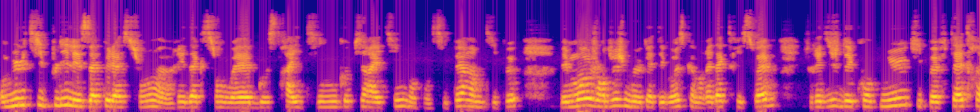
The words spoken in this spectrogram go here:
on multiplie les appellations euh, rédaction web ghostwriting copywriting donc on s'y perd un petit peu. Mais moi aujourd'hui je me catégorise comme rédactrice web. Je rédige des contenus qui peuvent être,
